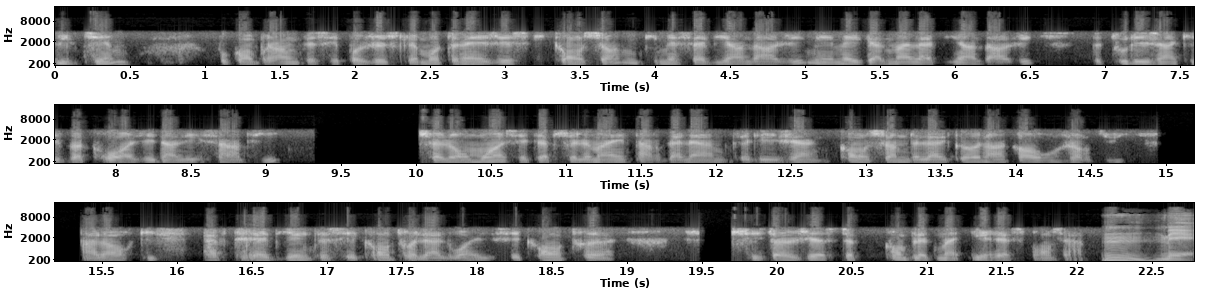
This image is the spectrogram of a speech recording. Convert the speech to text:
ultime. faut comprendre que c'est pas juste le motoneigiste qui consomme, qui met sa vie en danger, mais il met également la vie en danger de tous les gens qu'il va croiser dans les sentiers selon moi, c'est absolument impardonnable que les gens consomment de l'alcool encore aujourd'hui, alors qu'ils savent très bien que c'est contre la loi et c'est contre. C'est un geste complètement irresponsable. Hmm, mais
